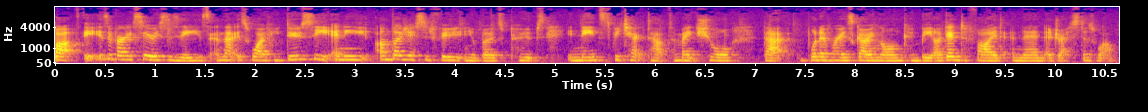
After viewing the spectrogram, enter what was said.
but it is a very serious disease and that is why if you do see any undigested food in your bird's poops it needs to be checked out to make sure that whatever is going on can be identified and then addressed as well.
